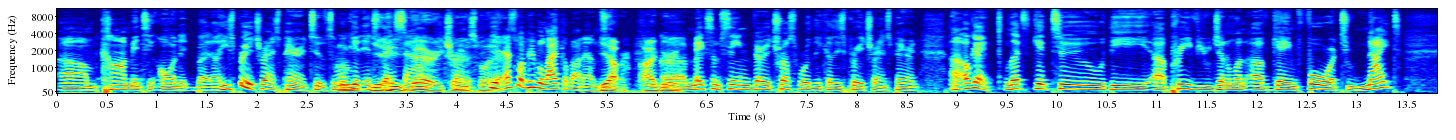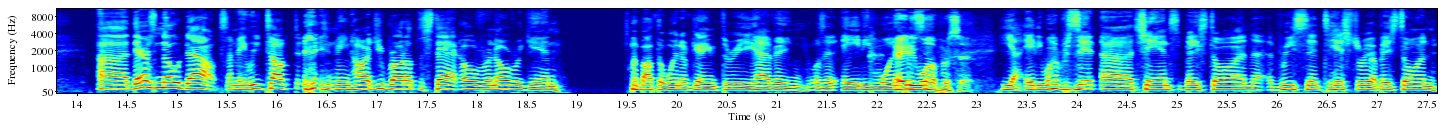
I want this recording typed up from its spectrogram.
um, commenting on it, but uh, he's pretty transparent too. So we'll get into yeah, that. He's sound. very transparent. Yeah, that's what people like about Adam yep, Silver. I agree. Uh, makes him seem very trustworthy because he's pretty transparent. Uh, okay, let's get to the uh, preview, gentlemen, of Game Four tonight. Uh, there's no doubts. I mean, we talked. I mean, hard. You brought up the stat over and over again about the win of Game Three having was it eighty one? Eighty one percent. Yeah, 81% uh, chance based on recent history or based on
